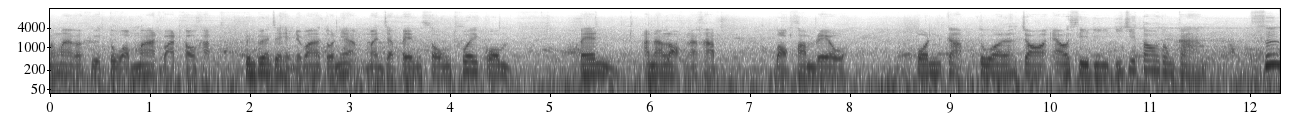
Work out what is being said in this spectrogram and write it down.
มาก ๆ ก็คือตัวมาตรวัดเขาครับ เพื่อน ๆ จะเห็นได้ว่าตัวเนี้ยมันจะเป็นทรงถ้วยกลมเป็นอนาล็อกนะครับ บอกความเร็ว ปนกับตัวจอ LCD ดิจิตอลตรงกลาง ซึ่ง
